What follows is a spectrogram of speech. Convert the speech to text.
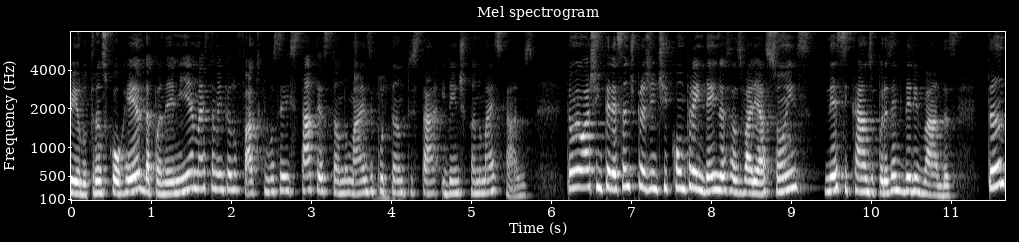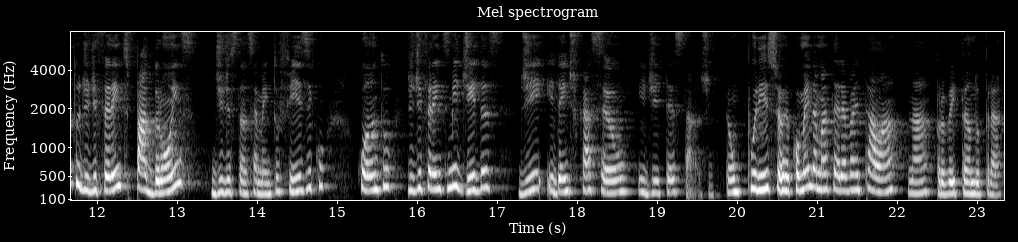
pelo transcorrer da pandemia, mas também pelo fato que você está testando mais e, portanto, está identificando mais casos. Então, eu acho interessante para a gente ir compreendendo essas variações, nesse caso, por exemplo, derivadas tanto de diferentes padrões de distanciamento físico, quanto de diferentes medidas de identificação e de testagem. Então, por isso, eu recomendo a matéria vai estar lá, né, aproveitando para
